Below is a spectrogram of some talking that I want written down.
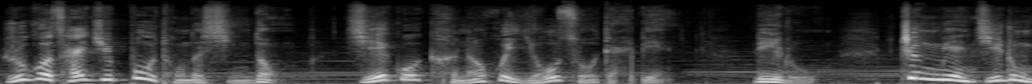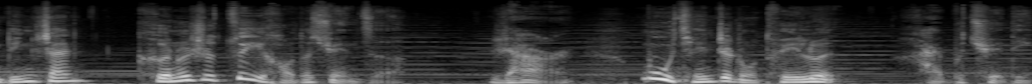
如果采取不同的行动，结果可能会有所改变。例如，正面击中冰山可能是最好的选择。然而，目前这种推论还不确定。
